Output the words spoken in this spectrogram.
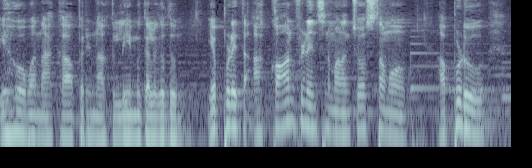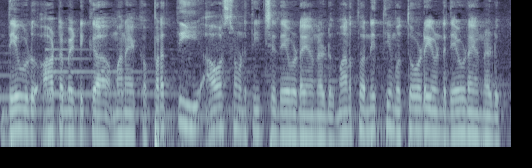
ఏహోవా నా కాపరి నాకు లేమి కలగదు. ఎప్పుడైతే ఆ కాన్ఫిడెన్స్ని మనం చూస్తామో అప్పుడు దేవుడు ఆటోమేటిక్గా మన యొక్క ప్రతి అవసరం తీర్చే దేవుడై ఉన్నాడు. మనతో నిత్యము తోడై ఉండే దేవుడై ఉన్నాడు. నాడు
